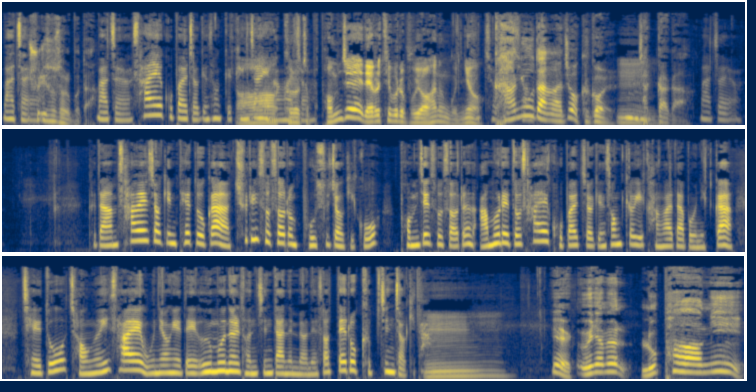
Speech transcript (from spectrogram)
맞아요. 추리소설보다. 맞아요. 사회 고발적인 성격 굉장히 아, 강하죠. 그렇죠. 범죄의 내러티브를 부여하는군요. 그렇죠, 그렇죠. 강요당하죠, 그걸. 음. 작가가. 맞아요. 그다음 사회적인 태도가 추리 소설은 보수적이고 범죄 소설은 아무래도 사회 고발적인 성격이 강하다 보니까 제도, 정의, 사회 운영에 대해 의문을 던진다는 면에서 때로 급진적이다. 음. 예, 왜냐면, 루팡이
